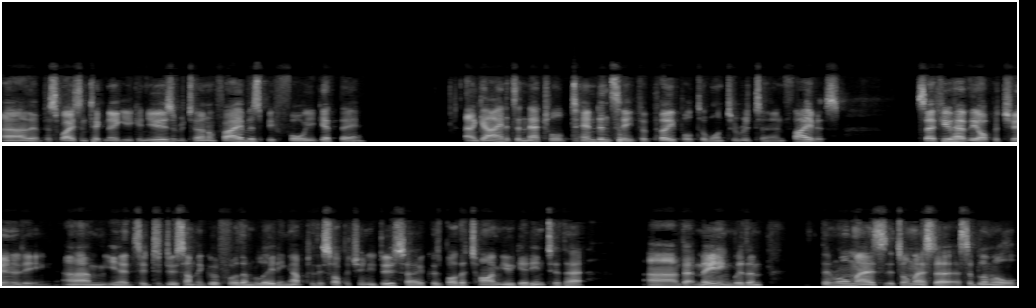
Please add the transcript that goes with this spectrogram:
uh, the persuasion technique you can use is return on favors before you get there. Again, it's a natural tendency for people to want to return favors. So if you have the opportunity, um, you know, to, to do something good for them leading up to this opportunity, do so because by the time you get into that uh, that meeting with them, they're almost it's almost a, a subliminal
